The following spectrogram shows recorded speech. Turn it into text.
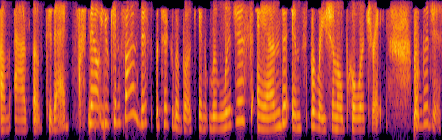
um, as of today. Now, you can find this particular book in religious and inspirational poetry. Religious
